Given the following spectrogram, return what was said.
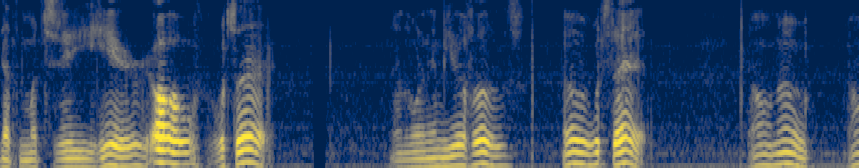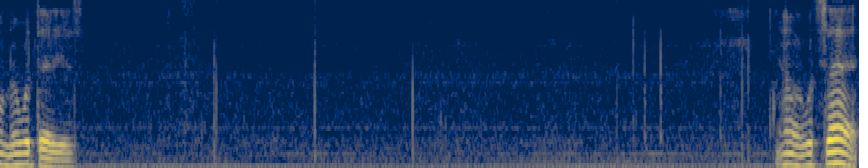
Nothing much to see here. Oh, what's that? Another one of them UFOs. Oh, what's that? I don't know. I don't know what that is. Oh, what's that?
